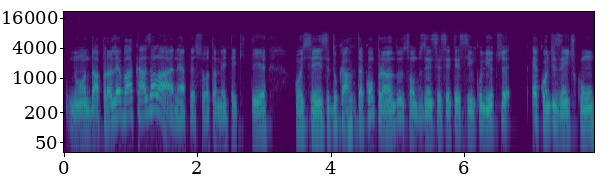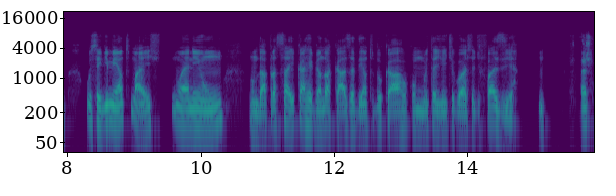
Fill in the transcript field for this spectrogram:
não dá para levar a casa lá, né? A pessoa também tem que ter consciência do carro que está comprando, são 265 litros, é, é condizente com o segmento, mas não é nenhum, não dá para sair carregando a casa dentro do carro como muita gente gosta de fazer. Acho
